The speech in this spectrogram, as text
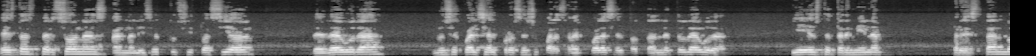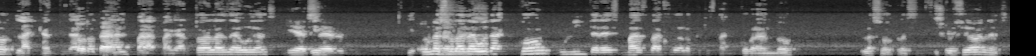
Estas personas analizan tu situación de deuda, no sé cuál sea el proceso para saber cuál es el total de tu deuda, y ellos te terminan prestando la cantidad Total. total, para pagar todas las deudas, y hacer y una sola vez. deuda con un interés más bajo de lo que te están cobrando las otras instituciones.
